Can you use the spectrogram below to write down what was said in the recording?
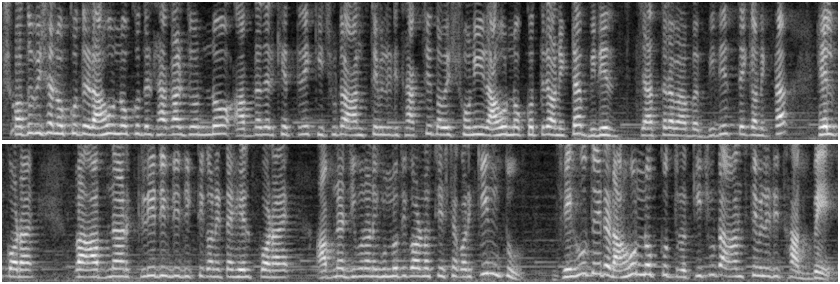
শতবিশা নক্ষত্রে রাহু নক্ষত্রে থাকার জন্য আপনাদের ক্ষেত্রে কিছুটা আনস্টেবিলিটি থাকছে। তবে শনি রাহু নক্ষত্রে অনেকটা বিদেশ যাত্রা বা বিদেশ থেকে অনেকটা হেল্প করায় বা আপনার ক্রিয়েটিভিটি দিক থেকে অনেকটা হেল্প করায়, আপনার জীবনে অনেক উন্নতি করানোর চেষ্টা করে। কিন্তু যেহেতু এটা রাহুর নক্ষত্র, কিছুটা আনস্টেবিলিটি থাকবে,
